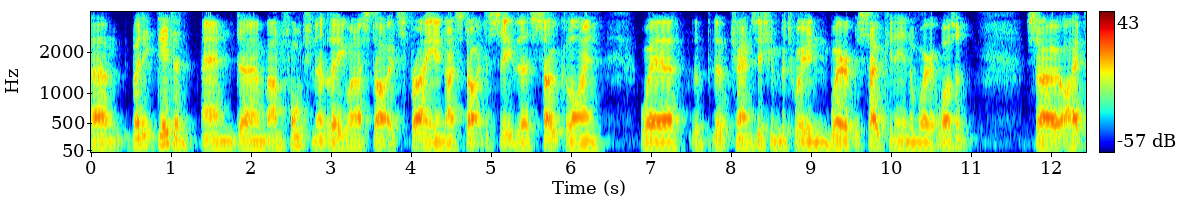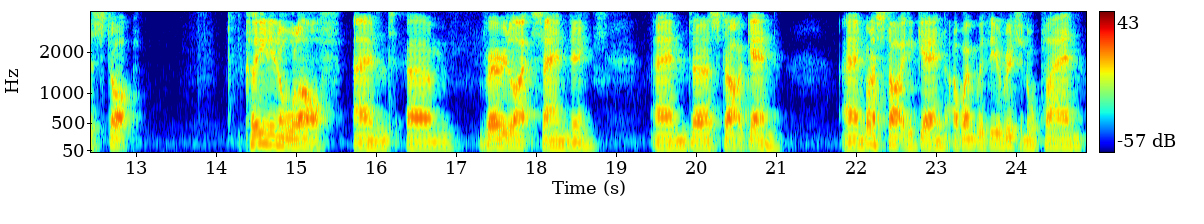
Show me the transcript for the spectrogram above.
Um, but it didn't and um, unfortunately when I started spraying I started to see the soak line where the, the transition between where it was soaking in and where it wasn't. So I had to stop cleaning all off and um, very light sanding and uh, start again. And when I started again, I went with the original plan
